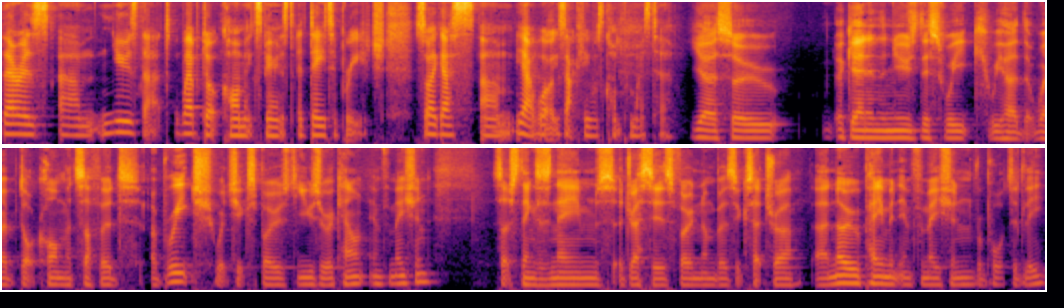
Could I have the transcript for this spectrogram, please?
there is um, news that web.com experienced a data breach. So I guess, um, yeah, what exactly was compromised here? Yeah, so again in the news this week, we heard that web.com had suffered a breach which exposed user account information, such things as names, addresses, phone numbers, etc. Uh, no payment information reportedly,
